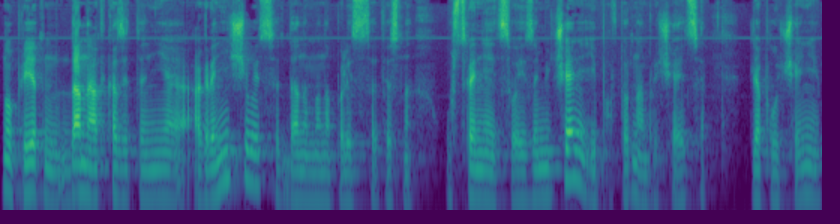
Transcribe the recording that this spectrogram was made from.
Но при этом данный отказ это не ограничивается, данный монополист, соответственно, устраняет свои замечания и повторно обращается для получения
